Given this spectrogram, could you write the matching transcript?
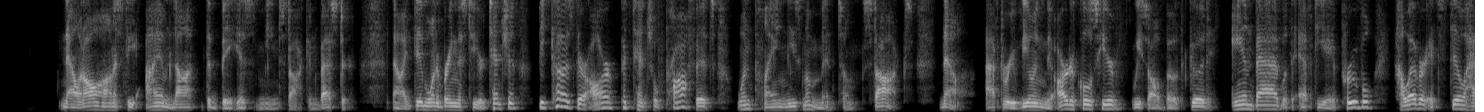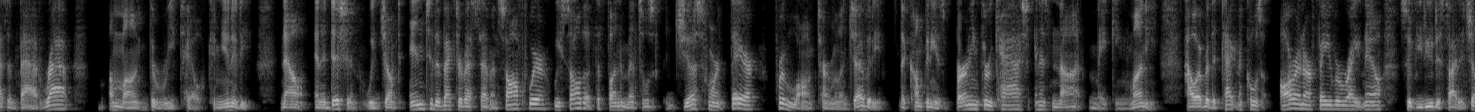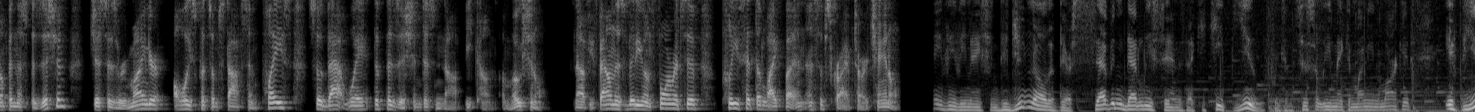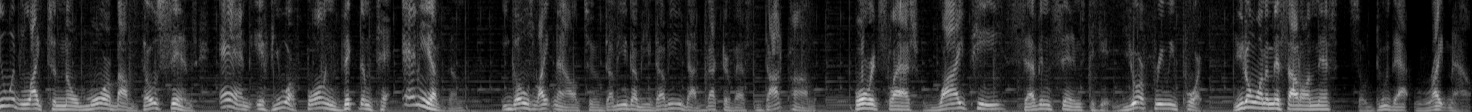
Now, in all honesty, I am not the biggest meme stock investor. Now, I did want to bring this to your attention because there are potential profits when playing these momentum stocks. Now, after reviewing the articles here, we saw both good and bad with FDA approval. However, it still has a bad rap among the retail community. Now, in addition, we jumped into the VectorVest 7 software. We saw that the fundamentals just weren't there for long term longevity. The company is burning through cash and is not making money. However, the technicals are in our favor right now. So if you do decide to jump in this position, just as a reminder, always put some stops in place so that way the position does not become emotional. Now, if you found this video informative, please hit the like button and subscribe to our channel. Hey, VV Nation, did you know that there are seven deadly sins that can keep you from consistently making money in the market? If you would like to know more about those sins, and if you are falling victim to any of them, he goes right now to www.vectorvest.com forward slash YT7 sins to get your free report. You don't want to miss out on this, so do that right now.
